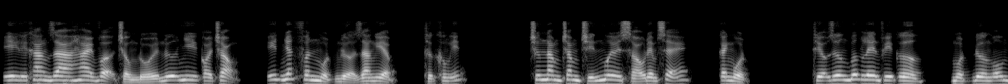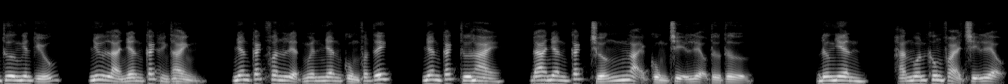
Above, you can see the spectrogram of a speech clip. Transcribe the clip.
y khang gia hai vợ chồng đối nữ nhi coi trọng, ít nhất phân một nửa gia nghiệp, thực không ít. chương 596 đêm sẽ, canh một. Thiệu Dương bước lên phi cơ, một đường ôm thương nghiên cứu, như là nhân cách hình thành, nhân cách phân liệt nguyên nhân cùng phân tích, nhân cách thứ hai, đa nhân cách chướng ngại cùng trị liệu từ từ. Đương nhiên, hắn muốn không phải trị liệu,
